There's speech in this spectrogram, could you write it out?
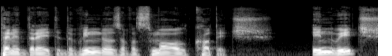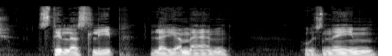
penetrated the windows of a small cottage, in which, still asleep, lay a man whose name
